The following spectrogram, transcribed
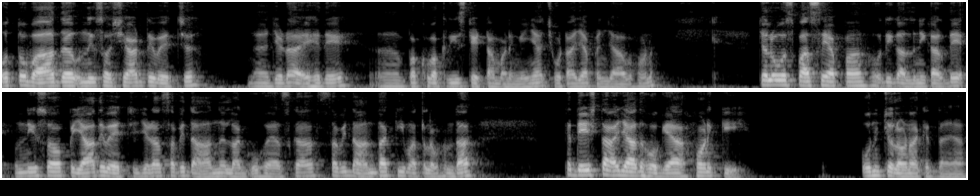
ਉਸ ਤੋਂ ਬਾਅਦ 1966 ਦੇ ਵਿੱਚ ਜਿਹੜਾ ਇਹਦੇ ਅ, ਵੱਖ ਵੱਖਰੀ ਸਟੇਟਾਂ ਬਣ ਗਈਆਂ ਛੋਟਾ ਜਿਹਾ ਪੰਜਾਬ ਹੁਣ। ਚਲੋ ਉਸ ਪਾਸੇ ਆਪਾਂ ਉਹਦੀ ਗੱਲ ਨਹੀਂ ਕਰਦੇ। 1950 ਦੇ ਵਿੱਚ ਜਿਹੜਾ ਸੰਵਿਧਾਨ ਲਾਗੂ ਹੋਇਆ ਸੀਗਾ ਸੰਵਿਧਾਨ ਦਾ ਕੀ ਮਤਲਬ ਹੁੰਦਾ? ਕਿ ਦੇਸ਼ ਤਾਂ ਆਜ਼ਾਦ ਹੋ ਗਿਆ ਹੁਣ ਕੀ? ਉਹਨੂੰ ਚਲਾਉਣਾ ਕਿੱਦਾਂ ਆ?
